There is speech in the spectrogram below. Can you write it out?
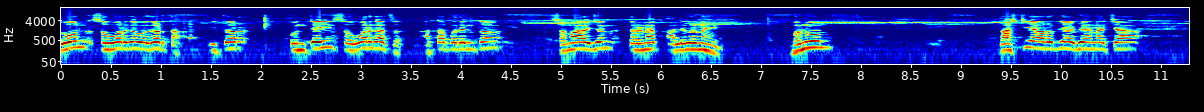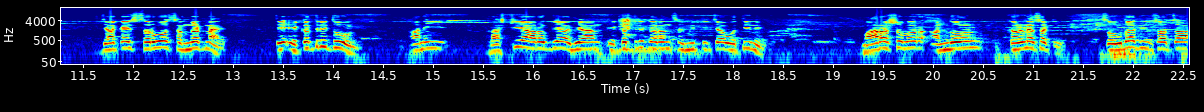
दोन संवर्ग वगळता इतर कोणत्याही संवर्गाचं आतापर्यंत समायोजन करण्यात आलेलं नाही. म्हणून राष्ट्रीय आरोग्य अभियानाच्या ज्या काही सर्व संघटना आहेत ते एकत्रित होऊन आणि राष्ट्रीय आरोग्य अभियान एकत्रीकरण समितीच्या वतीने महाराष्ट्रभर आंदोलन करण्यासाठी चौदा दिवसाचा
